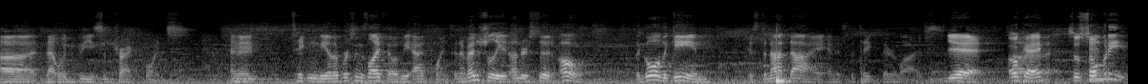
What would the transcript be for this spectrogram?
uh, that would be subtract points, and then Hmm. taking the other person's life, that would be add points. And eventually, it understood, oh, the goal of the game is to not die, and it's to take their lives. Yeah. Okay. Uh, so somebody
